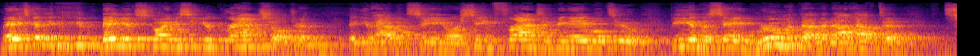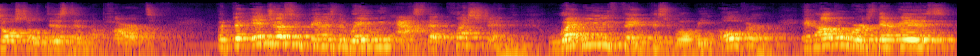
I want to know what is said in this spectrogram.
Maybe it's, going maybe it's going to see your grandchildren that you haven't seen, or seeing friends and being able to be in the same room with them and not have to social distance apart. But the interesting thing is the way we ask that question. When do you think this will be over? In other words, there is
